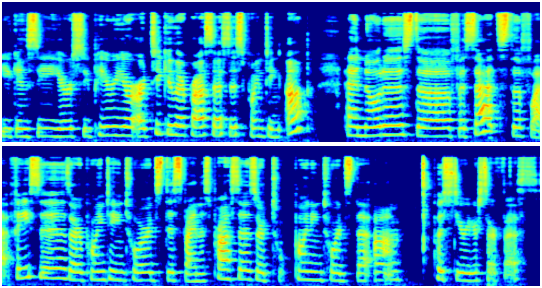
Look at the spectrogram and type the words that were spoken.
You can see your superior articular processes pointing up and notice the facets, the flat faces are pointing towards the spinous process or pointing towards the um, posterior surface.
